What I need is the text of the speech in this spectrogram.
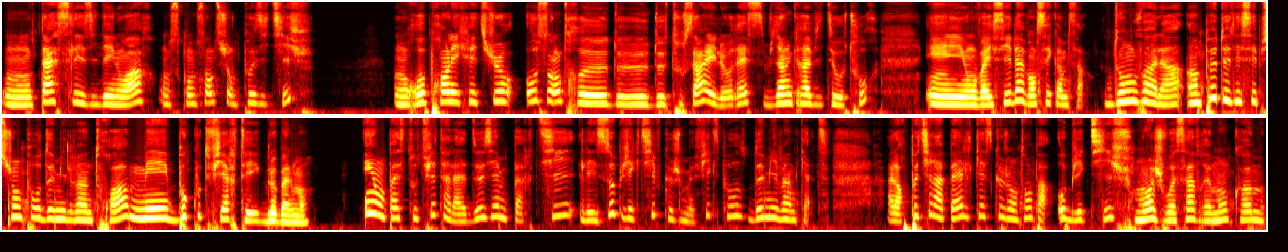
On tasse les idées noires, on se concentre sur le positif on reprend l'écriture au centre de, tout ça et le reste vient graviter autour. Et on va essayer d'avancer comme ça. Donc voilà, un peu de déception pour 2023, mais beaucoup de fierté globalement. Et on passe tout de suite à la deuxième partie, les objectifs que je me fixe pour 2024. Alors petit rappel, qu'est-ce que j'entends par objectif? Moi je vois ça vraiment comme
